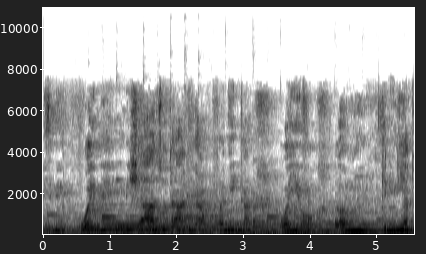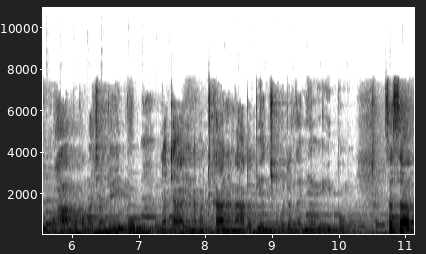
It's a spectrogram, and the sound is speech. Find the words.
zimekuwa ime, imeshaanzwa tayari ya kufanyika. Kwa hiyo um, kidunia tuko hapo kwamba chanjo ipo na tayari inapatikana na hata pia nchini tanzania ipo sasa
